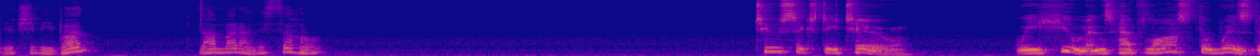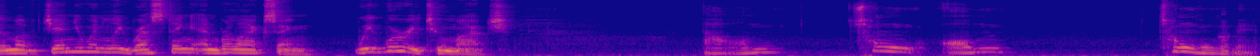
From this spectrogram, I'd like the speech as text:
62번. 난 말 안 했어. 262. We humans have lost the wisdom of genuinely resting and relaxing. We worry too much. 나 엄청 엄청 공감해.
